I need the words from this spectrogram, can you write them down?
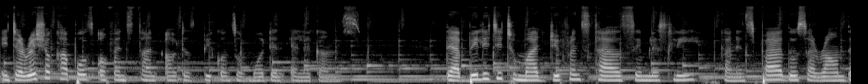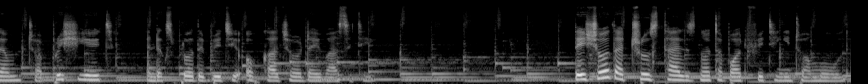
interracial couples often stand out as beacons of modern elegance. Their ability to match different styles seamlessly can inspire those around them to appreciate and explore the beauty of cultural diversity. They show that true style is not about fitting into a mold,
